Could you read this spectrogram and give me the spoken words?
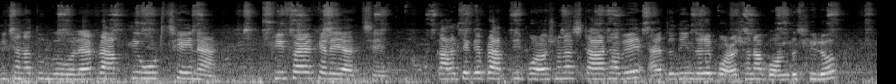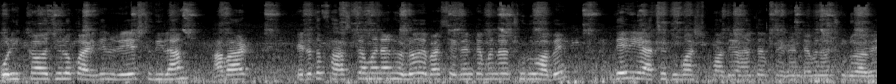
বিছানা তুলবো বলে। আর প্রাপ্তি উঠছেই না ফ্রি ফায়ার খেলে যাচ্ছে। কাল থেকে প্রাপ্তির পড়াশোনা স্টার্ট হবে। এতদিন ধরে পড়াশোনা বন্ধ ছিল, পরীক্ষা হয়েছিল, কয়েকদিন রেস্ট দিলাম। আবার এটা তো ফার্স্ট টার্মিনাল হলো, এবার সেকেন্ড টার্মিনাল শুরু হবে। দেরি আছে, দু মাস বাদে হয়তো সেকেন্ড টার্মিনাল শুরু হবে।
